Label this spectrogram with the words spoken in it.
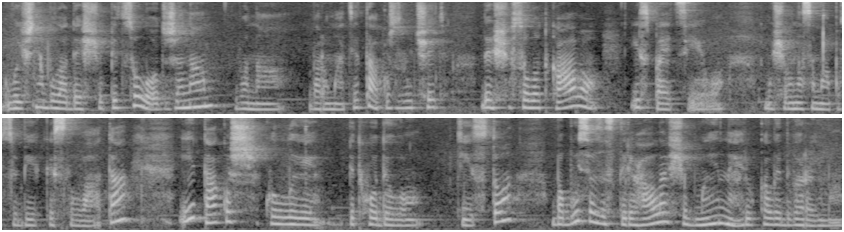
вишня була дещо підсолоджена. Вона в ароматі також звучить дещо солодкаво і спецієво, тому що вона сама по собі кисловата. І також, коли підходило тісто, бабуся застерігала, щоб ми не грюкали дверима.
